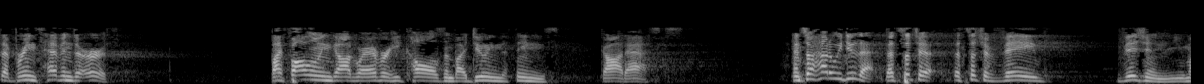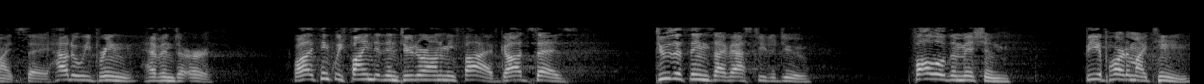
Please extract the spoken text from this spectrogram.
that brings heaven to earth by following God wherever He calls and by doing the things God asks. And so, how do we do that? That's such a, that's such a vague vision, you might say. How do we bring heaven to earth? Well, I think we find it in Deuteronomy 5. God says, Do the things I've asked you to do, follow the mission, be a part of my team,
